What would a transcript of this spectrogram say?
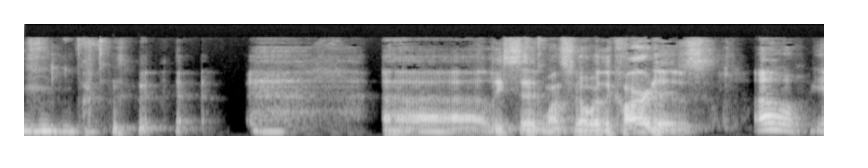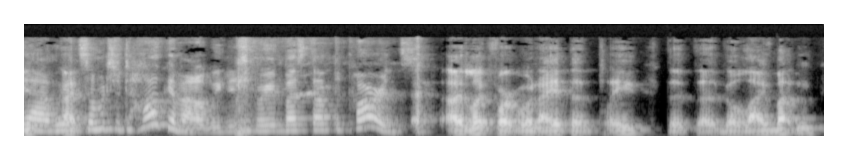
uh, lisa wants to know where the card is Oh yeah, we had I, so much to talk about. We didn't very bust out the cards. I looked for it when I hit the play, the, the go live button,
